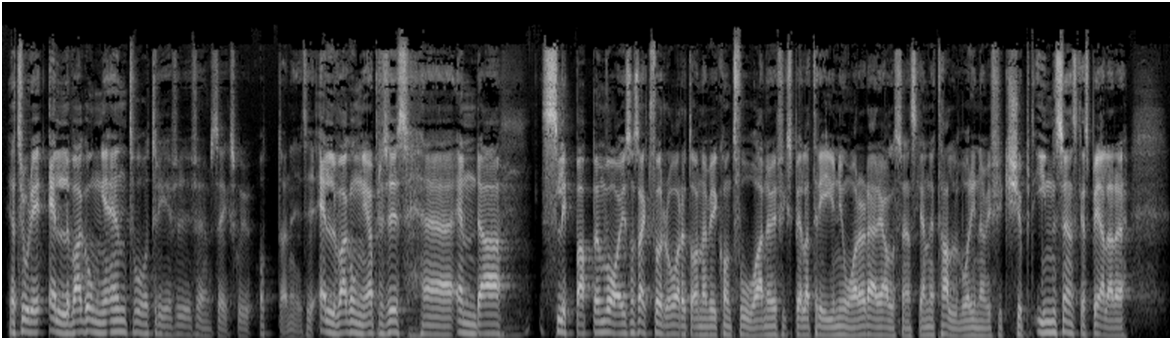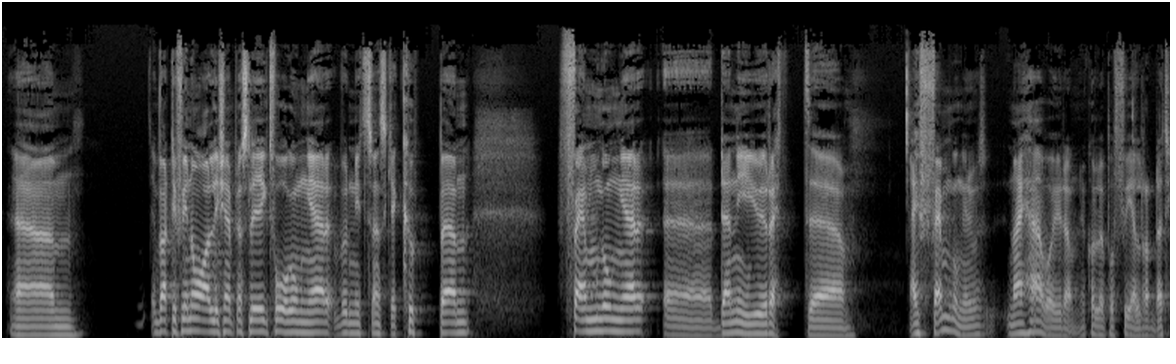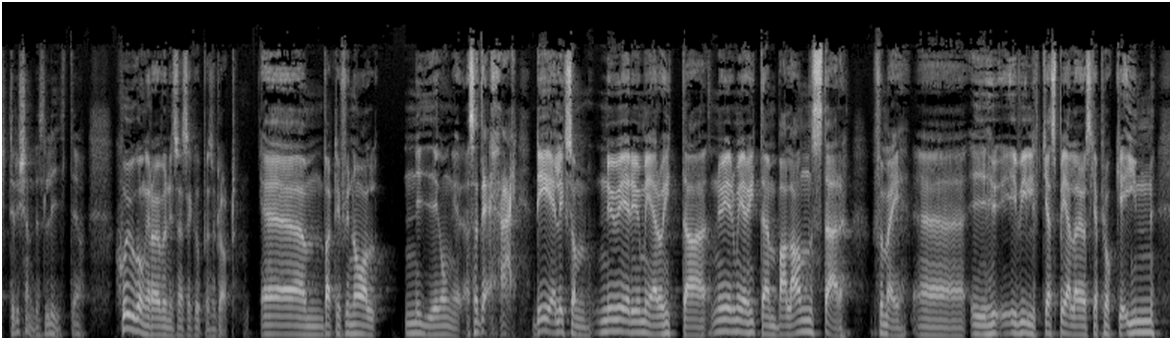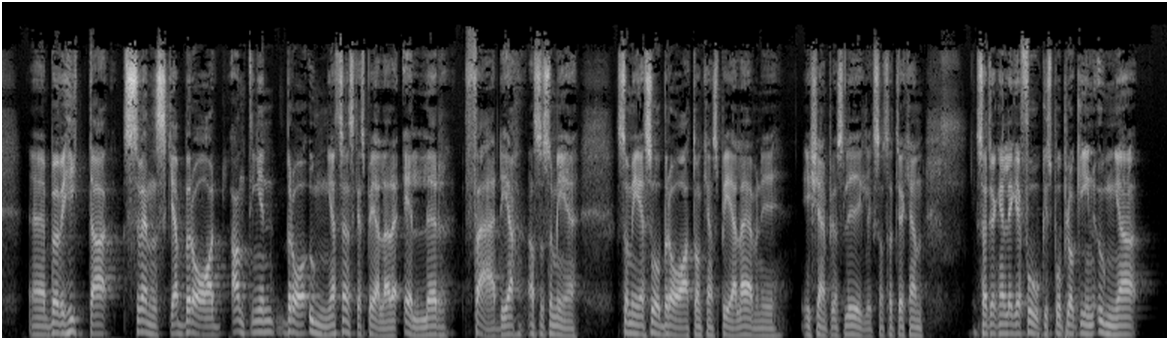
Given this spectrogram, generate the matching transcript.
Jag tror det är 11 gånger. 1, 2, 3, 4, 5, 6, 7, 8, 9, 10. 11 gånger, ja, precis. Eh, enda slip-upen var ju som sagt förra året då när vi kom tvåa. När vi fick spela tre juniorer där i allsvenskan ett halvår innan vi fick köpt in svenska spelare. Um, varit i final i Champions League två gånger. Vunnit Svenska Kuppen fem gånger. Uh, den är ju rätt... Uh, nej, fem gånger. Nej, här var ju den. Jag kollade på fel radda. Jag tyckte det kändes lite. Ja. Sju gånger har jag vunnit Svenska Kuppen såklart. Uh, varit i final nio gånger. Alltså det, nej, det är liksom, nu är det ju mer att hitta, nu är det mer att hitta en balans där för mig. Eh, i, I vilka spelare jag ska plocka in. Eh, behöver hitta svenska bra, antingen bra unga svenska spelare eller färdiga. Alltså som är, som är så bra att de kan spela även i, i Champions League. Liksom, så, att jag kan, så att jag kan lägga fokus på att plocka in unga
